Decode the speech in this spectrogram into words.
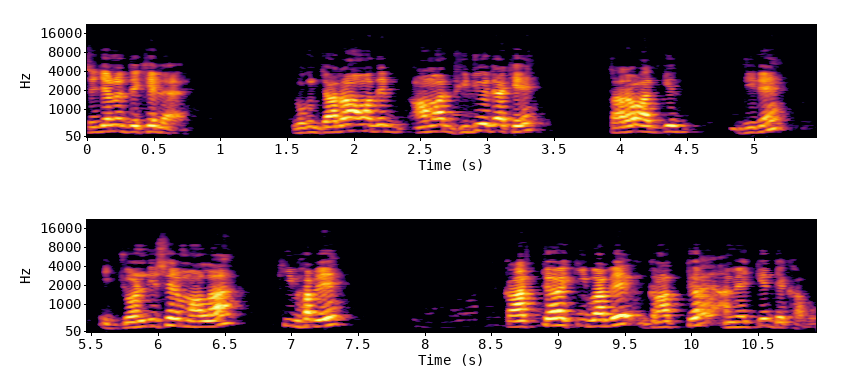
সে যেন দেখে নেয়। এবং যারা আমাদের, আমার ভিডিও দেখে, তারাও আজকের দিনে এই জন্ডিসের মালা কীভাবে কাটতে হয়, কীভাবে গাঁথতে হয়, আমি আজকে দেখাবো।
